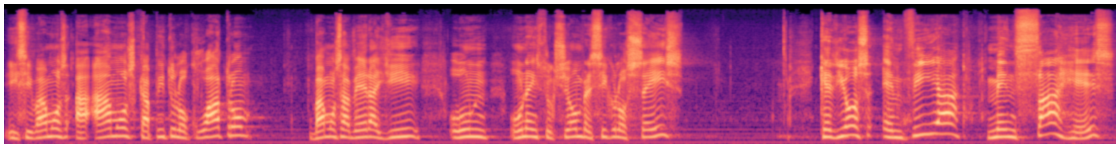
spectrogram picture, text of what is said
Y si vamos a Amos capítulo 4, vamos a ver allí una instrucción, versículo 6, que Dios envía mensajes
